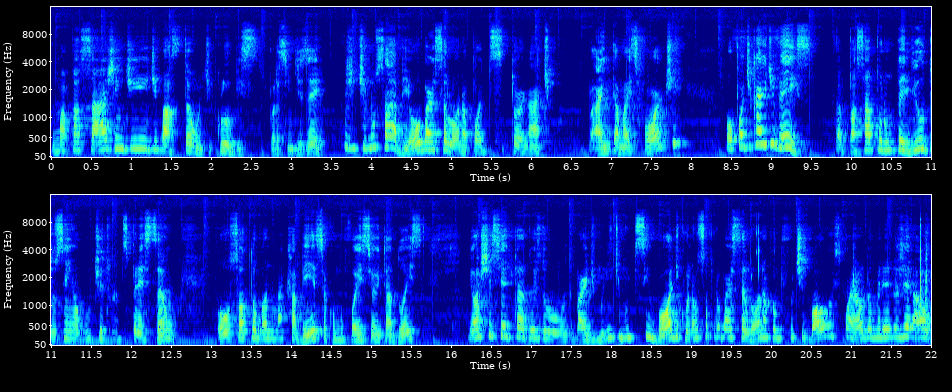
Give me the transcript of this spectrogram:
uma passagem de, de bastão de clubes, por assim dizer. A gente não sabe. Ou o Barcelona pode se tornar tipo, ainda mais forte, ou pode cair de vez. Sabe? Passar por um período sem algum título de expressão, ou só tomando na cabeça, como foi esse 8 a 2 eu acho esse 8x2 do, do Bayern de Munique muito simbólico, não só para o Barcelona, como para o futebol espanhol de maneira geral.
